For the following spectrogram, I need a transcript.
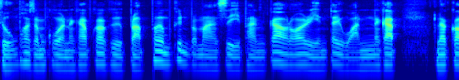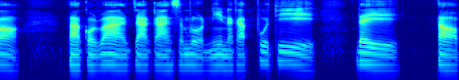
สูงพอสมควรนะครับ ก็คือปรับเพิ่มขึ้นประมาณ 4,900 เหรียญไต้หวันนะครับ แล้วก็ปรากฏว่าจากการสำรวจนี้นะครับ ผู้ที่ได้ตอบ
